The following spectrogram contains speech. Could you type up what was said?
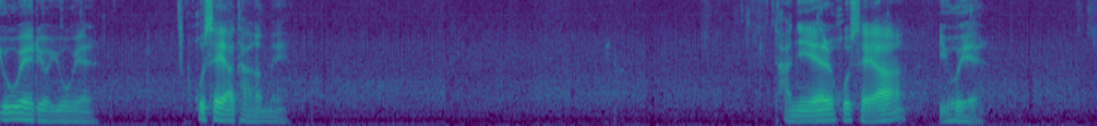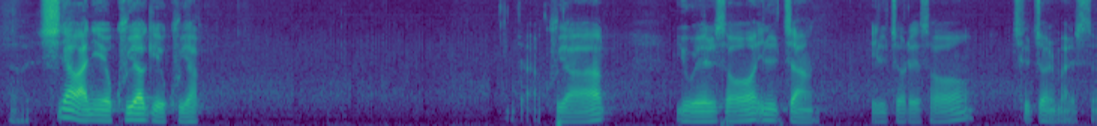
요엘이요 요엘 호세야 다음에 다니엘 호세야 요엘 어, 신약 아니에요? 구약이에요 구약. 자, 구약 요엘서 1장 1절에서 7절 말씀.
